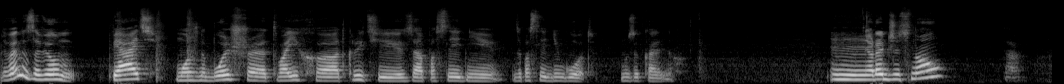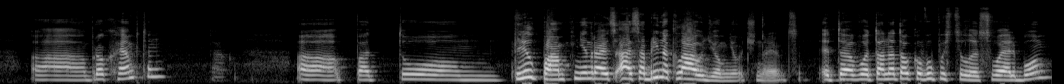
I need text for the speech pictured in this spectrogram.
Давай назовем пять, можно больше, твоих э, открытий за последний, за последний год музыкальных. Реджи Сноу. Брокхэмптон. Так. А, потом Лил Памп мне нравится. А, Сабрина Клаудио мне очень нравится. Это вот она только выпустила свой альбом.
